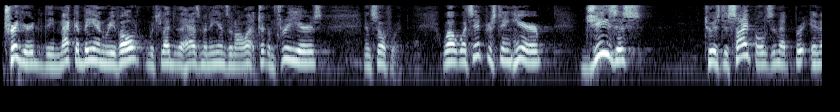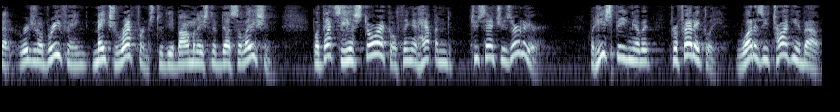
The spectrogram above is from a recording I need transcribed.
triggered the Maccabean revolt, which led to the Hasmoneans and all that. It took them three years and so forth. Well, what's interesting here, Jesus, to his disciples in that, in that original briefing, makes reference to the abomination of desolation. But that's a historical thing that happened two centuries earlier. But he's speaking of it prophetically. What is he talking about?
